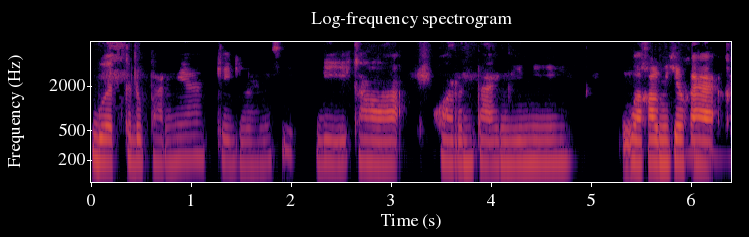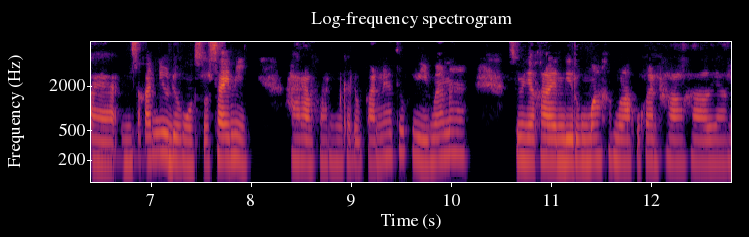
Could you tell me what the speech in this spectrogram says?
buat ke depannya kayak gimana sih di kala quarantine ini? Bakal mikir kayak kayak misalkan ini udah mau selesai nih harapan ke depannya tuh kayak gimana? Semenjak kalian di rumah melakukan hal-hal yang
